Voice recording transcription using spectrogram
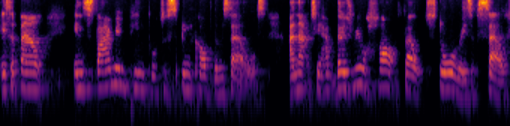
is about inspiring people to speak of themselves and actually have those real heartfelt stories of self.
